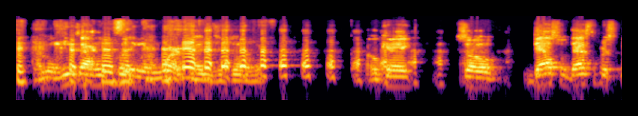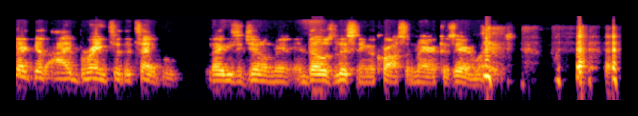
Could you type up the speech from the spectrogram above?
I mean, he's out here putting in work, ladies and gentlemen. Okay? So that's what that's the perspective I bring to the table ladies and gentlemen, and those listening across America's airwaves.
